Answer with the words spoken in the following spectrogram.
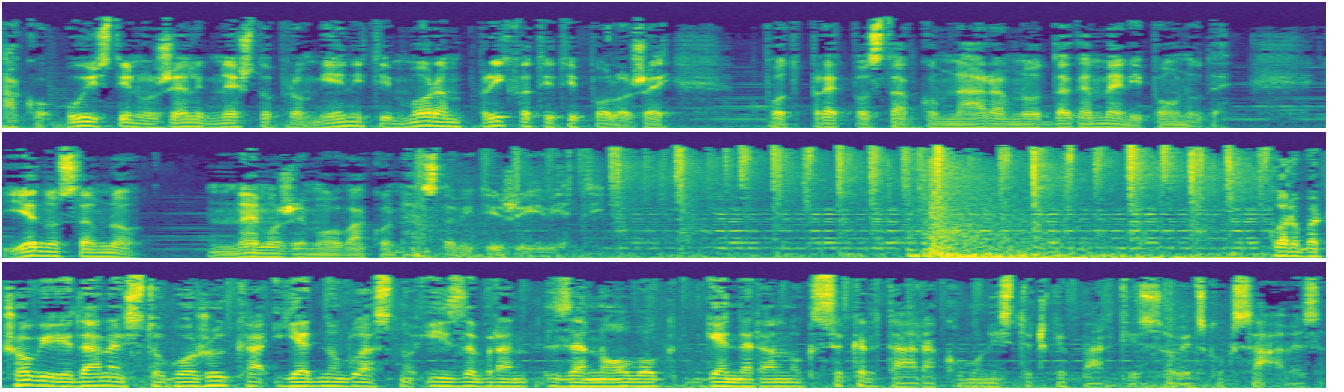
Ako uistinu želim nešto promijeniti, moram prihvatiti položaj, pod pretpostavkom naravno da ga meni ponude. Jednostavno, ne možemo ovako nastaviti živjeti. Gorbačov je 11. ožujka jednoglasno izabran za novog generalnog sekretara Komunističke partije Sovjetskog saveza.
